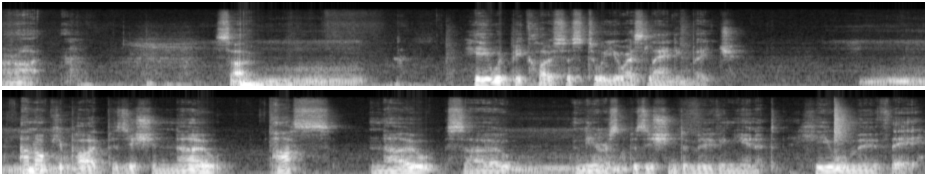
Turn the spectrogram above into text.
Alright, so he would be closest to a US landing beach. Unoccupied position, no. Us, no. So, nearest position to moving unit. He will move there.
